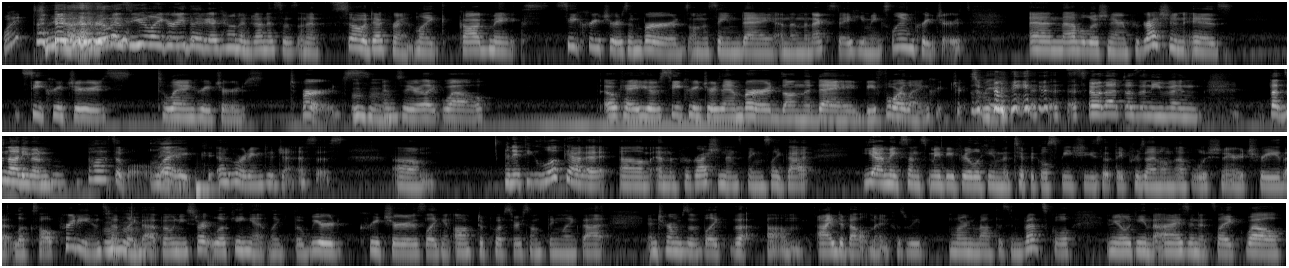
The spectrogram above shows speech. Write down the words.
what? Yeah, really? Because you like read the account in Genesis and it's so different. Like God makes sea creatures and birds on the same day, and then the next day he makes land creatures. And the evolutionary progression is sea creatures to land creatures to birds. Mhm. And so you're like, well, okay, you have sea creatures and birds on the day before land creatures. So that doesn't even that's not even possible, Yeah. like according to Genesis. Um, and if you look at it um, and the progression and things like that, yeah, it makes sense. Maybe if you're looking at the typical species that they present on the evolutionary tree that looks all pretty and stuff like that. But when you start looking at like the weird creatures like an octopus or something like that, in terms of like the um, eye development, because we learned about this in vet school, and you're looking at the eyes and it's like, well,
